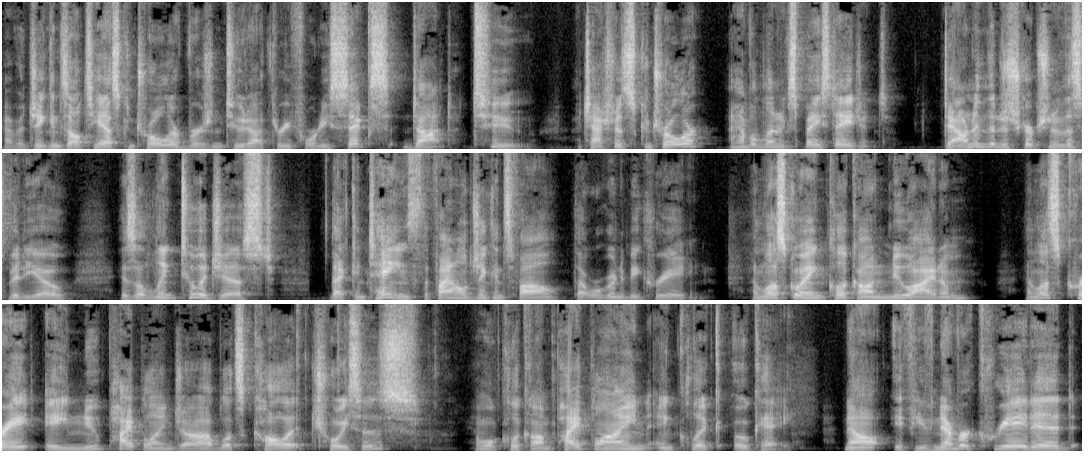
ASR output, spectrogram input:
I have a Jenkins LTS controller version 2.346.2. Attached to this controller, I have a Linux-based agent. Down in the description of this video is a link to a gist that contains the final Jenkins file that we're going to be creating. And let's go ahead and click on New Item, and let's create a new pipeline job. Let's call it Choices, and we'll click on Pipeline and click OK. Now, if you've never created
